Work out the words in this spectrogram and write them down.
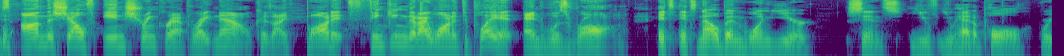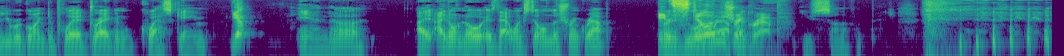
games on the shelf in shrink wrap right now cuz I bought it thinking that I wanted to play it and was wrong. it's it's now been one year since you've you had a poll where you were going to play a Dragon Quest game, Yep. and uh, I I don't know is that one still in the shrink wrap? It's still in the shrink it? wrap. You son of a bitch.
